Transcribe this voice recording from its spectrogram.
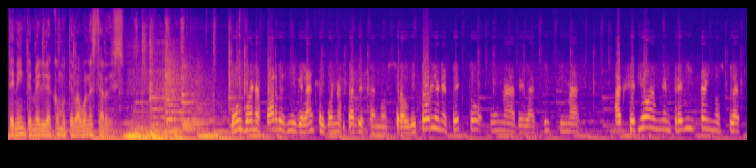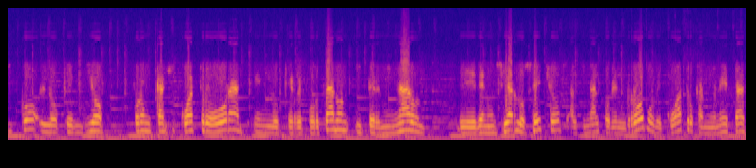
Teniente Mérida, ¿cómo te va? Buenas tardes. Muy buenas tardes, Miguel Ángel. Buenas tardes a nuestro auditorio. En efecto, una de las víctimas accedió a una entrevista y nos platicó lo que vio. Fueron casi cuatro horas en lo que reportaron y terminaron de denunciar los hechos, al final por el robo de cuatro camionetas,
